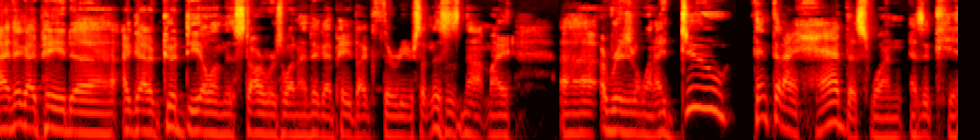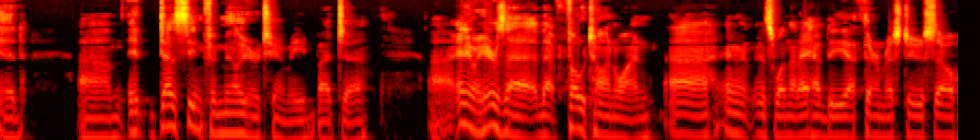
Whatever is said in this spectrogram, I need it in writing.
I think I paid, uh, I got a good deal on this Star Wars one. I think I paid like 30 or something. This is not my uh, original one. I do think that I had this one as a kid. Um, it does seem familiar to me, but uh, uh, anyway, here's that that photon one, uh, and it's one that I have the uh, thermos to. So,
